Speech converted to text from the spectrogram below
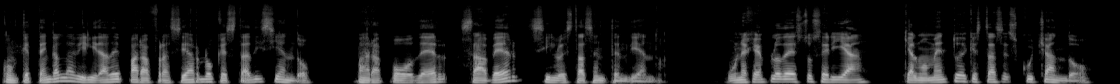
Con que tengas la habilidad de parafrasear lo que está diciendo para poder saber si lo estás entendiendo. Un ejemplo de esto sería que al momento de que estás escuchando,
